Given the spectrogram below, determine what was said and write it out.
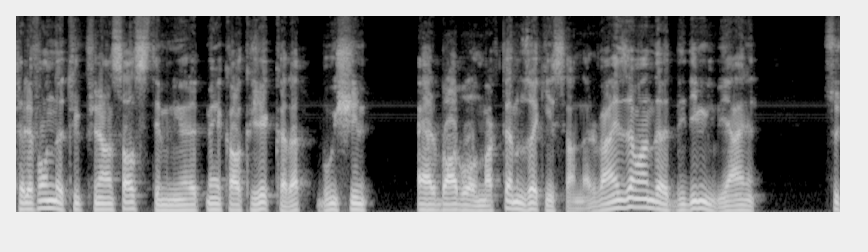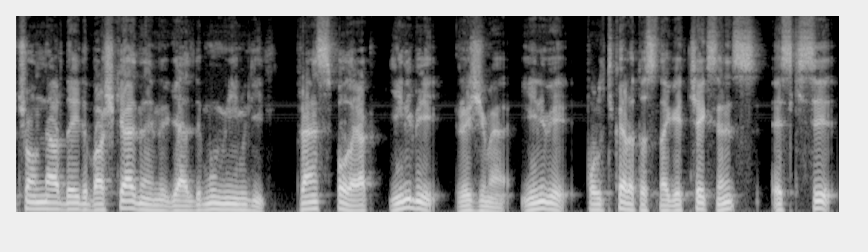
telefonla Türk finansal sistemini yönetmeye kalkacak kadar bu işin erbabı olmaktan uzak insanlar. Ve aynı zamanda dediğim gibi yani suç onlardaydı başka yerden emir geldi bu mühim değil. Prensip olarak yeni bir rejime, yeni bir politika rotasına geçecekseniz eskisiyle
